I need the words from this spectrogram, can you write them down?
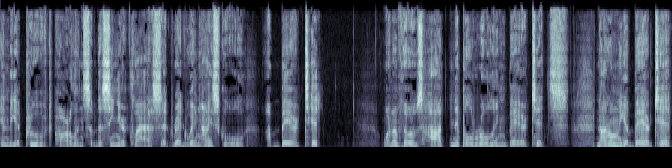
in the approved parlance of the senior class at Red Wing High School, a bare tit one of those hot nipple rolling bare tits. Not only a bare tit,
